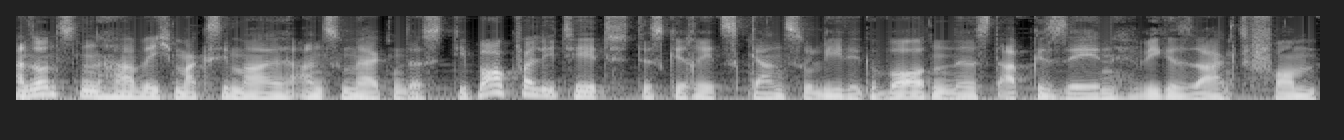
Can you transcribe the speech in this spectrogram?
Ansonsten habe ich maximal anzumerken, dass die Bauqualität des Geräts ganz solide geworden ist. Abgesehen, wie gesagt, vom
